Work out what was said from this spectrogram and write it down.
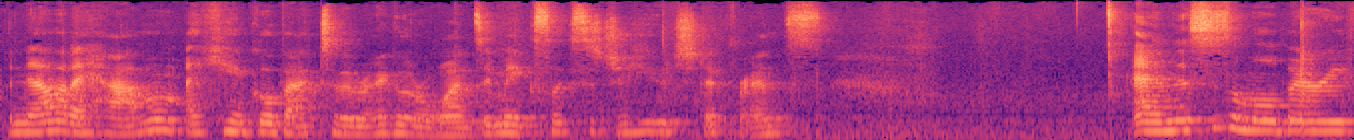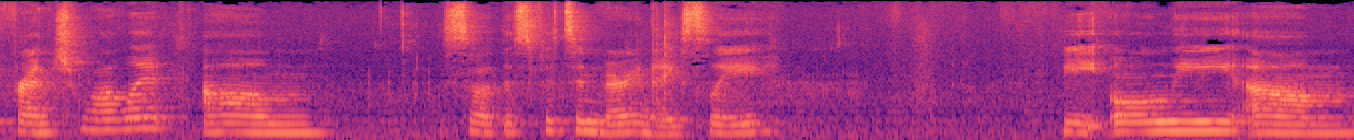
but now that I have them, I can't go back to the regular ones. It makes like such a huge difference. And this is a mulberry French wallet. Um, so this fits in very nicely. The only, um,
